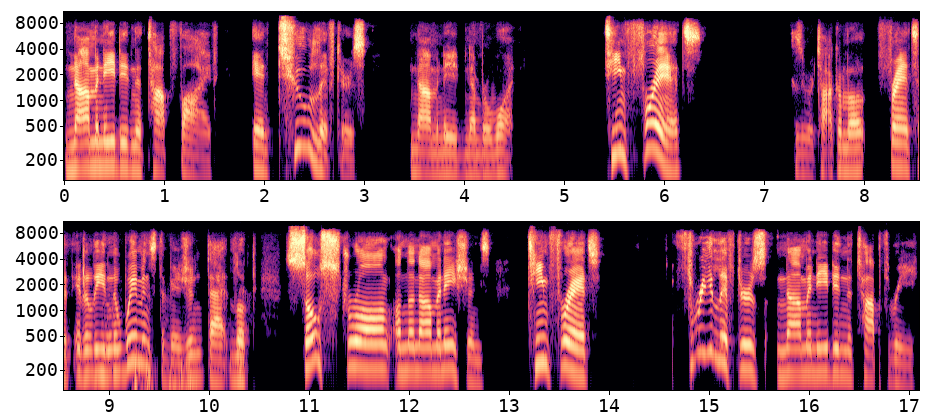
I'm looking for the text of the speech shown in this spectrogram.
nominated in the top five, and two lifters nominated number one. Team France because we were talking about France and Italy in the women's division that looked so strong on the nominations. Team France, three lifters nominated in the top three,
